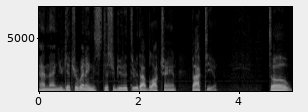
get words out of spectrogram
and then you get your winnings distributed through that blockchain back to you. So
